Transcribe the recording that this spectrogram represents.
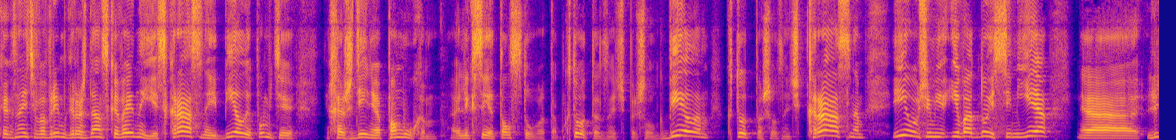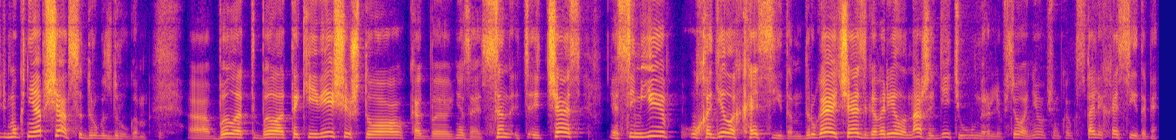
как знаете, во время гражданской войны есть красные, белые, помните, хождение по мухам Алексея Толстого, там кто-то, значит, пришел к белым, кто-то пошел, значит, к красным, и, в общем, и в одной семье э, люди мог не общаться друг с другом. Э, было, было такие вещи, что, как бы, не знаю, часть семьи уходила к хасидам, другая часть говорила, наши дети умерли, все, они, в общем, как стали хасидами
